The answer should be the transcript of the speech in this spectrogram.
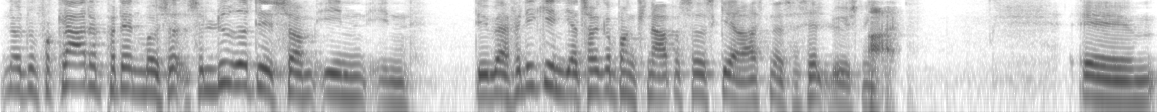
når du forklarer det på den måde, så, så lyder det som en, en... Det er i hvert fald ikke en, jeg trykker på en knap, og så sker resten af sig selv løsning. Nej. Øhm,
